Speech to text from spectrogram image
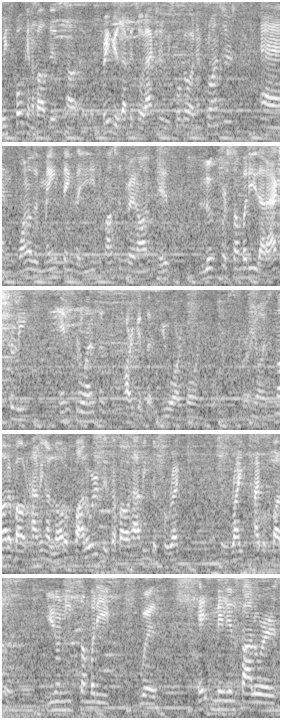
we've spoken about this uh, in the previous episode. Actually, we spoke about influencers, and one of the main things that you need to concentrate on is look for somebody that actually influences the target that you are going for. You know, it's not about having a lot of followers. It's about having the correct, the right type of followers. You don't need somebody with 8 million followers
